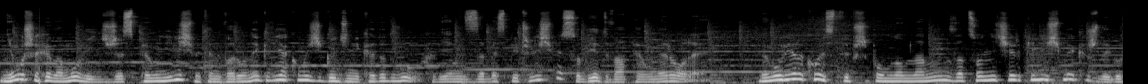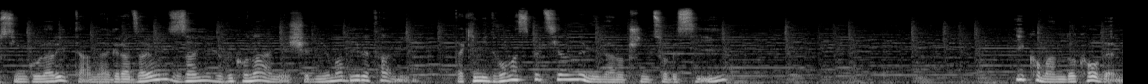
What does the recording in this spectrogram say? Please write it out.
Nie muszę chyba mówić, że spełniliśmy ten warunek w jakąś godzinkę do dwóch, więc zabezpieczyliśmy sobie dwa pełne role. Memorial Questy przypomną nam, za co nie cierpieliśmy każdego Singularita, nagradzając za ich wykonanie siedmioma biretami, takimi dwoma specjalnymi na rocznicowe CE i komando kodem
